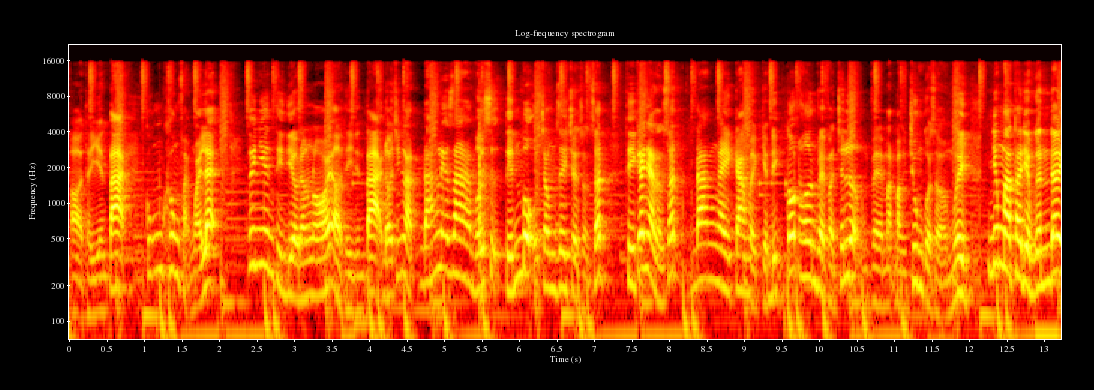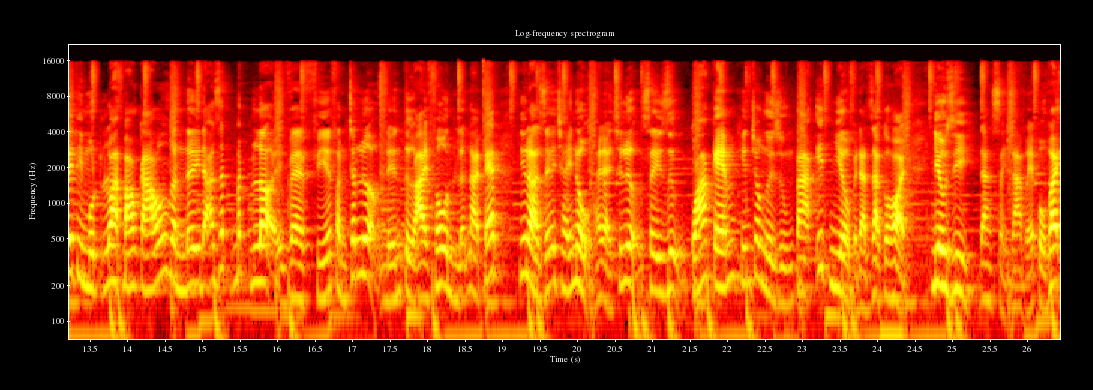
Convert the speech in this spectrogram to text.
ở thời hiện tại cũng không phải ngoại lệ. Tuy nhiên thì điều đáng nói ở thời hiện tại đó chính là đáng lẽ ra với sự tiến bộ trong dây chuyền sản xuất thì các nhà sản xuất đang ngày càng phải kiểm định tốt hơn về phần chất lượng về mặt bằng chung của sản phẩm mình. Nhưng mà thời điểm gần đây thì một loạt báo cáo gần đây đã rất bất lợi về phía phần chất lượng đến từ iPhone lẫn iPad, như là dễ cháy nổ hay là chất lượng xây dựng quá kém khiến cho người dùng ta ít nhiều phải đặt ra câu hỏi điều gì đang xảy ra với Apple vậy?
